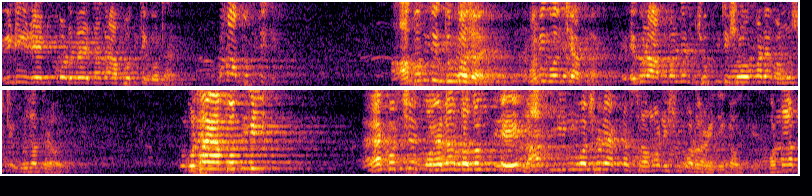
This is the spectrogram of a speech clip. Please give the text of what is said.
ইডি রেড করবে, তাতে আপত্তি কোথায়? কোনো আপত্তি নেই। আপত্তি দুটো যায়। আমি বলছি আপনাকে এগুলো আপনাদের যুক্তি সহকারে মানুষকে বোঝাতে হবে। কোথায় আপত্তি? এক হচ্ছে কয়লা তদন্তে লাস্ট তিন বছরে একটা সামান ইস্যু করা হয়নি কাউকে। হঠাৎ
